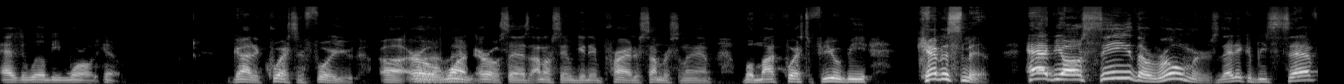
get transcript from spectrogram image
as it will be more on him. Got a question for you. Uh, Earl one, Earl says, I don't see him getting prior to SummerSlam, but my question for you would be Kevin Smith. Have y'all seen the rumors that it could be Seth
